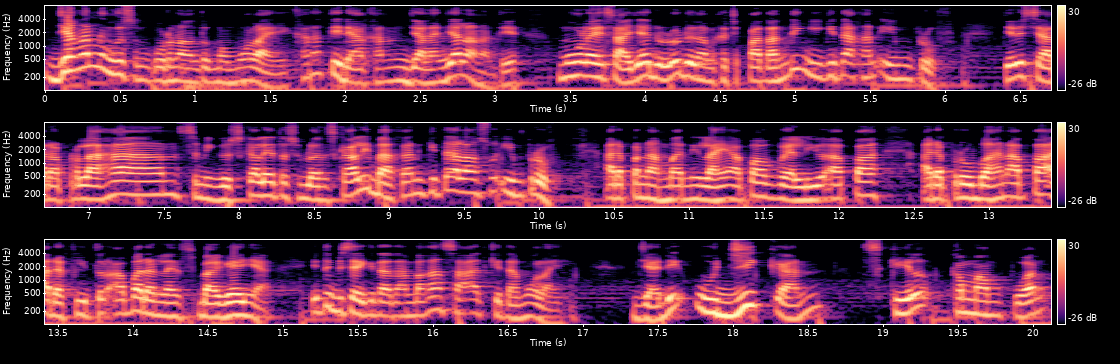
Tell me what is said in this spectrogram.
jangan nunggu sempurna untuk memulai karena tidak akan jalan-jalan nanti ya. Mulai saja dulu dengan kecepatan tinggi kita akan improve. Jadi secara perlahan seminggu sekali atau sebulan sekali bahkan kita langsung improve. Ada penambahan nilai apa, value apa, ada perubahan apa, ada fitur apa dan lain sebagainya. Itu bisa kita tambahkan saat kita mulai. Jadi ujikan skill, kemampuan,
